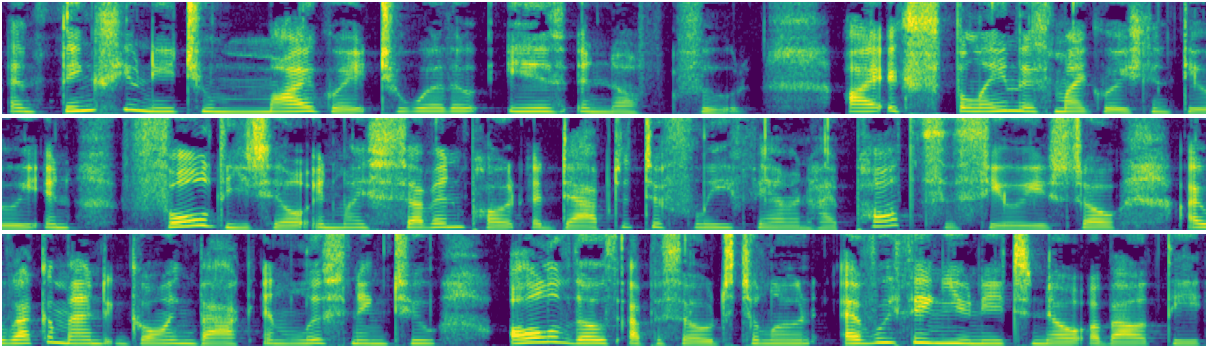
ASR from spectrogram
and thinks you need to migrate to where there is enough food. I explain this migration theory in full detail in my seven part Adapted to Flee Famine Hypothesis series, so I recommend going back and listening to all of those episodes to learn everything you need to know about the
